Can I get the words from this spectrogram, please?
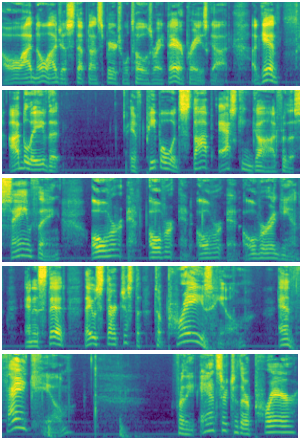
Oh, I know I just stepped on spiritual toes right there, praise God. Again, I believe that if people would stop asking God for the same thing over and over and over and over again, and instead, they would start just to, to praise Him and thank Him for the answer to their prayer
